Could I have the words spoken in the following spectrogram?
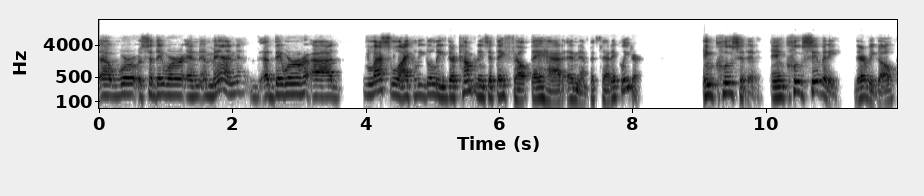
uh, were said they were, and men uh, they were uh, less likely to leave their companies if they felt they had an empathetic leader. Inclusivity, inclusivity. There we go.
